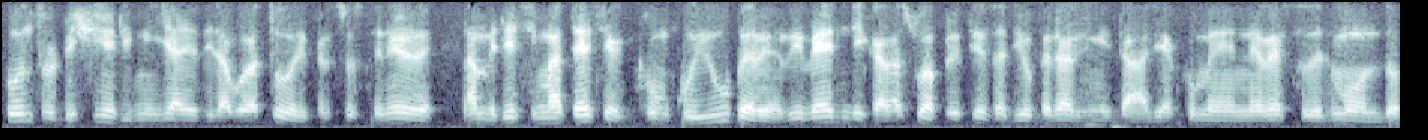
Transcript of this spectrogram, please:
contro decine di migliaia di lavoratori per sostenere la medesima tesi con cui Uber rivendica la sua pretesa di operare in Italia come nel resto del mondo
